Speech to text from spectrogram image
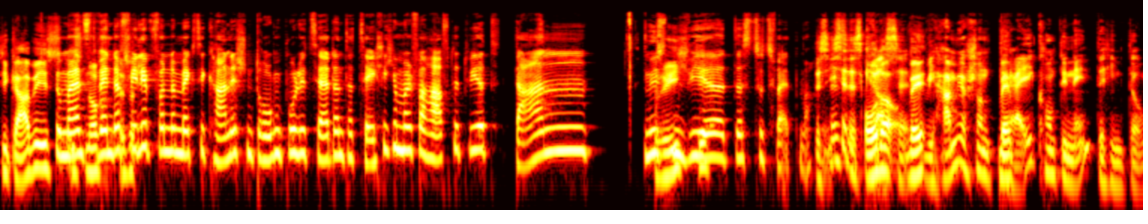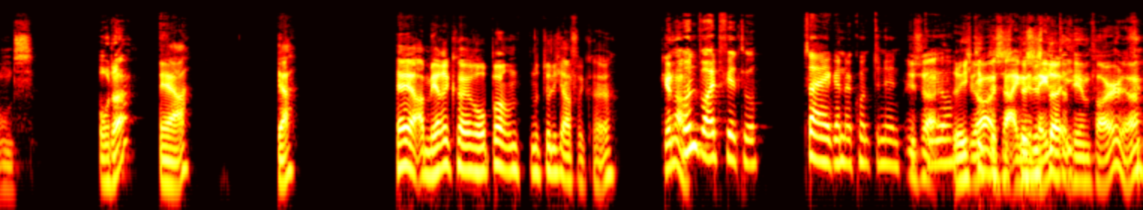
die Gabi ist, Du meinst, ist noch, wenn der also, Philipp von der mexikanischen Drogenpolizei dann tatsächlich einmal verhaftet wird, dann müssten Richtig. wir das zu zweit machen. Das ist ja das Oder Krasse. wenn- wir haben ja schon wenn- drei Kontinente hinter uns. Oder? Ja. Ja. Ja, ja, Amerika, Europa und natürlich Afrika, ja. Genau. Und Waldviertel. Sein eigener Kontinent. ist ja. Richtig, ja, das ist eine ist- eigene das ist Welt der- auf jeden Fall. Ja.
